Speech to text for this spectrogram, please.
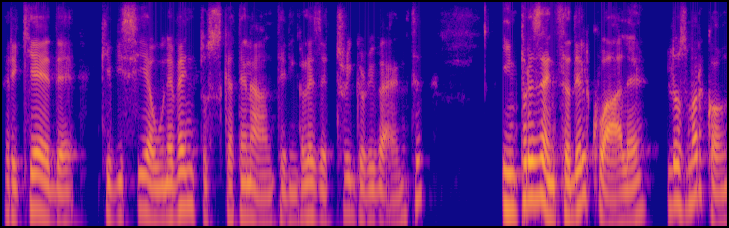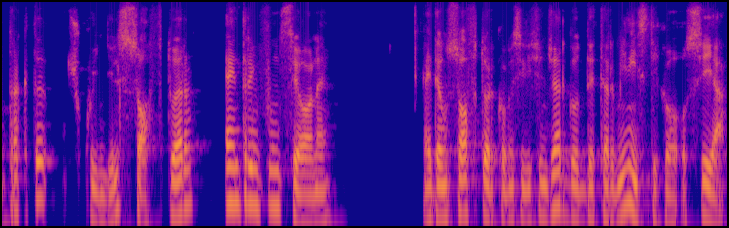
richiede che vi sia un evento scatenante, in inglese trigger event, in presenza del quale lo smart contract, quindi il software, entra in funzione. Ed è un software, come si dice in gergo, deterministico, ossia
